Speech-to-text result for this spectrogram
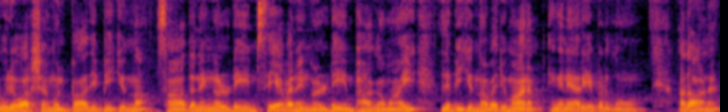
ഒരു വർഷം ഉൽപ്പാദിപ്പിക്കുന്ന സാധനങ്ങളുടെയും സേവനങ്ങളുടെയും ഭാഗമായി ലഭിക്കുന്ന വരുമാനം എങ്ങനെ അറിയപ്പെടുന്നു? അതാണ്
